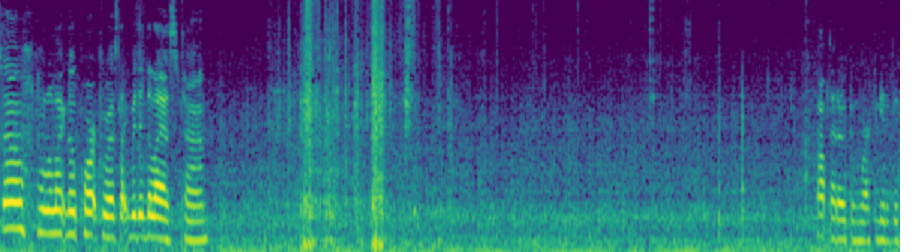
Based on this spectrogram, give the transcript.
So, don't look like no park for us like we did the last time. Pop that open where I can get a good...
